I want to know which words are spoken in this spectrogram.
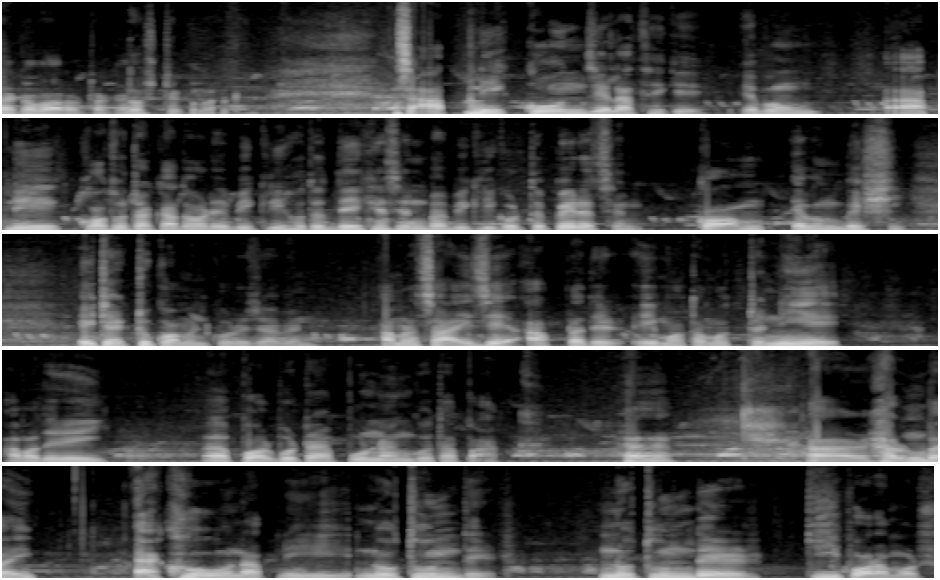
টাকা বারো টাকা। দশ টাকা বারো টাকা। আচ্ছা আপনি কোন জেলা থেকে এবং আপনি কত টাকা দরে বিক্রি হতে দেখেছেন বা বিক্রি করতে পেরেছেন কম এবং বেশি এটা একটু কমেন্ট করে যাবেন। আমরা চাই যে আপনাদের এই মতামতটা নিয়ে আমাদের এই পর্বটা পূর্ণাঙ্গতা পাক। হ্যাঁ? আর হারুন ভাই এখন আপনি নতুনদের নতুনদের কি পরামর্শ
